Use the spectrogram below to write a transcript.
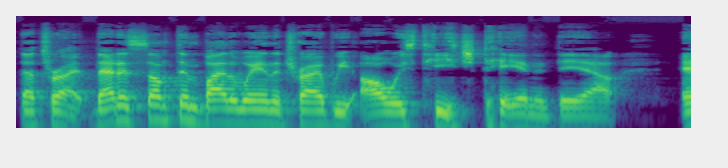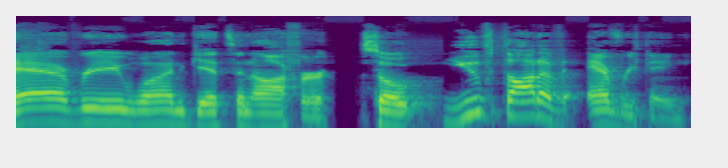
That's right. That is something, by the way, in the tribe we always teach day in and day out. Everyone gets an offer. So you've thought of everything.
